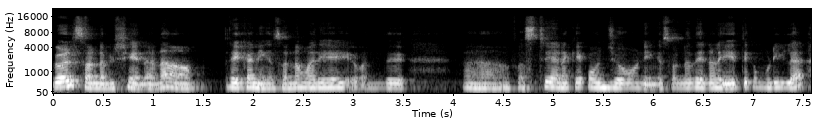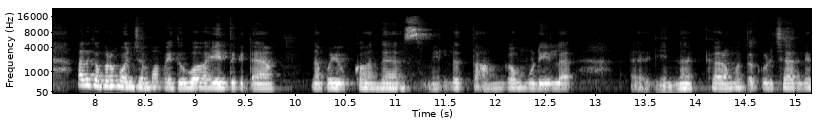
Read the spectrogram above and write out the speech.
கேர்ள்ஸ் சொன்ன விஷயம் என்னென்னா ரேகா நீங்கள் சொன்ன மாதிரியே வந்து ஃபஸ்ட்டு எனக்கே கொஞ்சம் நீங்கள் சொன்னது என்னால் ஏற்றுக்க முடியல. அதுக்கப்புறம் கொஞ்சமாக மெதுவாக ஏற்றுக்கிட்டேன் நான் போய் உட்காந்தேன் ஸ்மெல்லு தாங்க முடியல. என்ன கருமத்தை குடித்தாருன்னே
